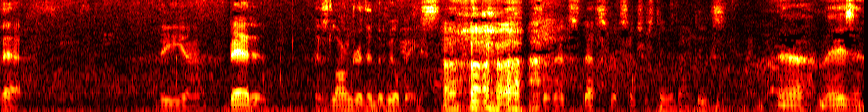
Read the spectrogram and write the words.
that the uh, bed is, is longer than the wheelbase. So that's that's what's interesting about these. yeah, amazing.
